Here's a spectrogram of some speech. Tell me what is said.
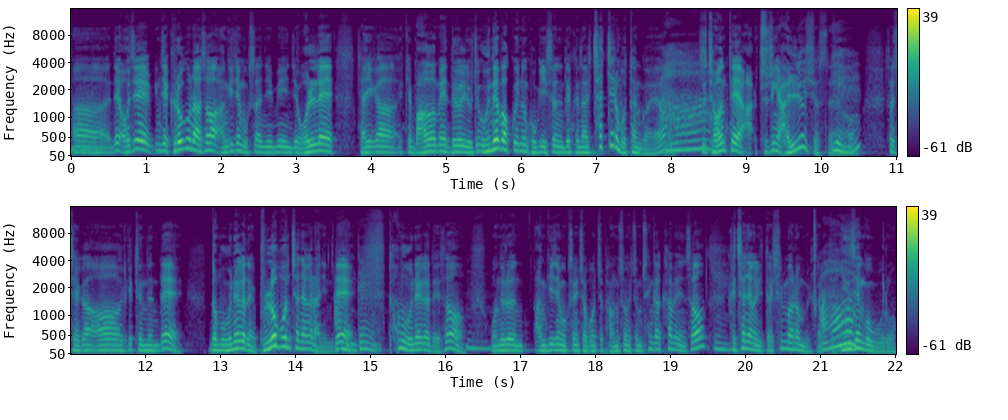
아, 근데 어제 이제 그러고 나서 안기재 목사님이 이제 원래 자기가 이렇게 마음에 늘 요즘 은혜 받고 있는 곡이 있었는데 그날 찾지를 못한 거예요. 아. 그래서 저한테 아- 주중에 알려주셨어요. 예. 그래서 제가 아, 이렇게 듣는데 너무 은혜가 돼요. 불러본 찬양은 아닌데 아닌데. 너무 은혜가 돼서 음. 오늘은 안기재 목사님 저번 주 방송을 좀 생각하면서 예. 그 찬양을 이따 실만한 물 같아 아. 인생곡으로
